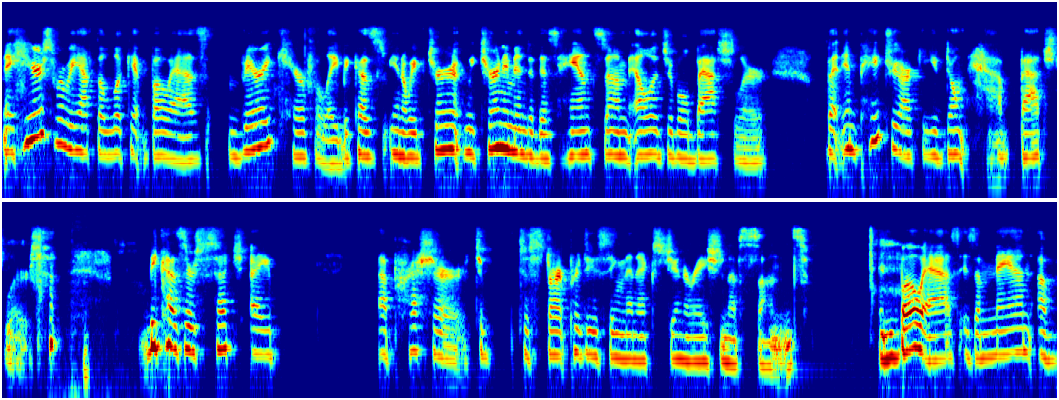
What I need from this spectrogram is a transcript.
Now here's where we have to look at Boaz very carefully because you know we've turned we turn him into this handsome, eligible bachelor. But in patriarchy you don't have bachelors because there's such a a pressure to to start producing the next generation of sons. And Boaz is a man of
